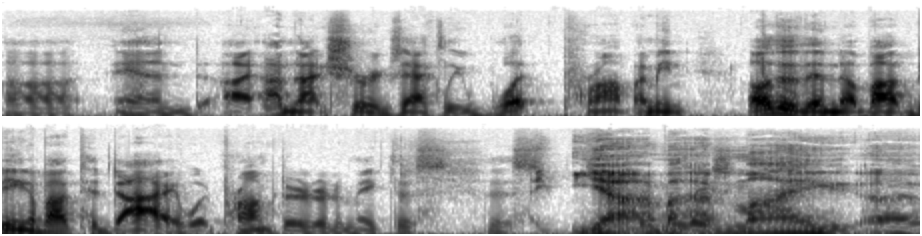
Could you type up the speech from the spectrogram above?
uh, and I, I'm not sure exactly what prompt. I mean, other than about being about to die, what prompted her to make this this Yeah, my my, uh,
